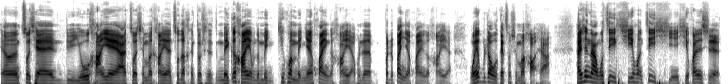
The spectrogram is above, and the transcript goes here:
嗯，做些旅游行业呀，做什么行业，做的很多是每个行业我都每几乎每年换一个行业，或者或者半年换一个行业，我也不知道我该做什么好呀。但是呢，我最喜欢最喜喜欢的是。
